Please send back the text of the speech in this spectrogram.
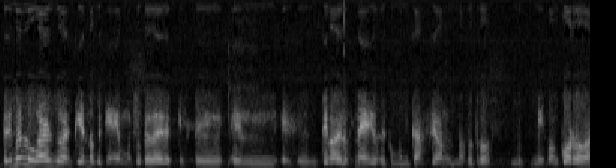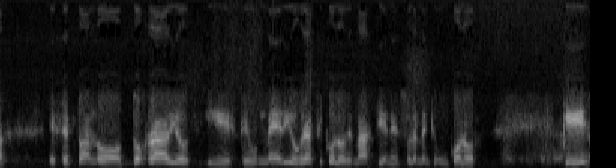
primer lugar yo entiendo que tiene mucho que ver este, el, el, tema de los medios de comunicación. Nosotros mismo en Córdoba, exceptuando dos radios y este, un medio gráfico, los demás tienen solamente un color que es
